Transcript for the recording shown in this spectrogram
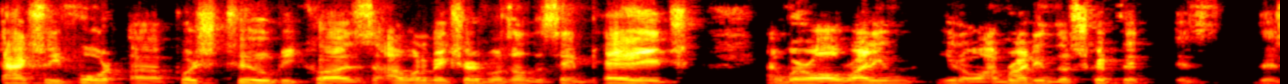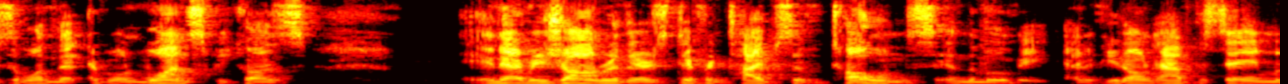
actually for, uh, push to because I want to make sure everyone's on the same page and we're all writing. You know, I'm writing the script that is is the one that everyone wants because in every genre there's different types of tones in the movie and if you don't have the same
